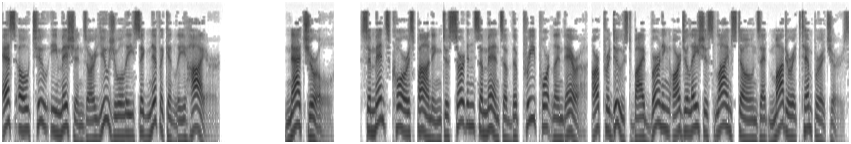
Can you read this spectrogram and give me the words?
SO2 emissions are usually significantly higher. Natural Cements corresponding to certain cements of the pre-Portland era, are produced by burning argillaceous limestones at moderate temperatures.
